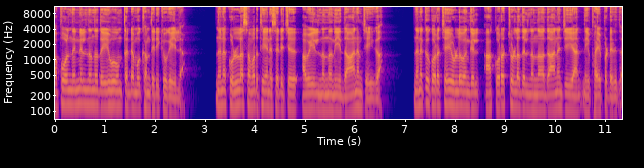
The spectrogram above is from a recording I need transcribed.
അപ്പോൾ നിന്നിൽ നിന്ന് ദൈവവും തന്റെ മുഖം തിരിക്കുകയില്ല. നിനക്കുള്ള സമൃദ്ധി അനുസരിച്ച് അവയിൽ നിന്ന് നീ ദാനം ചെയ്യുക. നിനക്ക് കുറച്ചേ ഉള്ളുവെങ്കിൽ ആ കുറച്ചുള്ളതിൽ നിന്ന് ദാനം ചെയ്യാൻ നീ ഭയപ്പെടരുത്.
